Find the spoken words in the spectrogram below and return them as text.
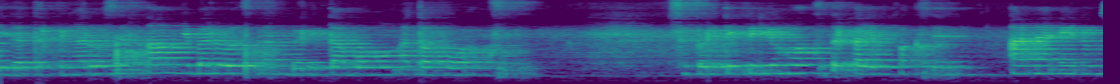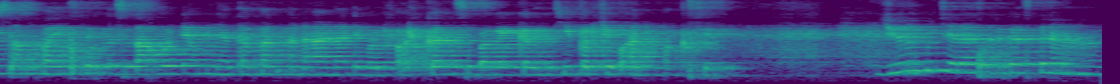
tidak terpengaruh serta menyebarluaskan berita bohong atau hoax. Seperti video hoax terkait vaksin, anak 6 sampai 11 tahun yang menyatakan anak-anak dimanfaatkan sebagai kelinci percobaan vaksin. Juru bicara Satgas Penanganan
